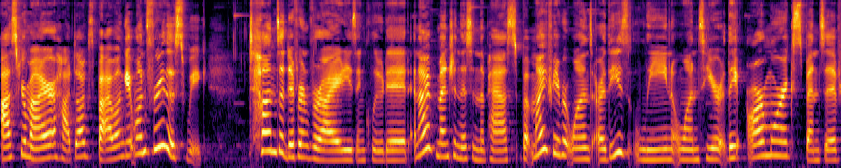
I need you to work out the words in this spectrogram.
Oscar Mayer hot dogs buy one get one free this week. Tons of different varieties included, and I've mentioned this in the past, but my favorite ones are these lean ones here. They are more expensive,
